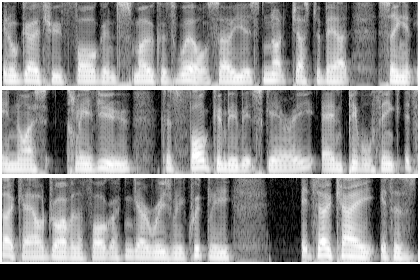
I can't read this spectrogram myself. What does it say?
it'll go through fog and smoke as well. So it's not just about seeing it in nice clear view because fog can be a bit scary and people think it's okay, I'll drive in the fog, I can go reasonably quickly. It's okay if there's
